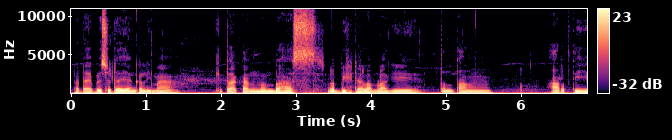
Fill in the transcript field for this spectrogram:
pada episode yang kelima, kita akan membahas lebih dalam lagi tentang arti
